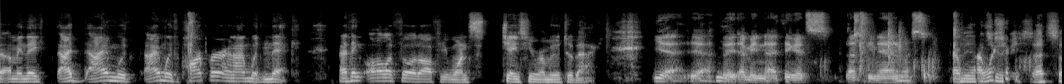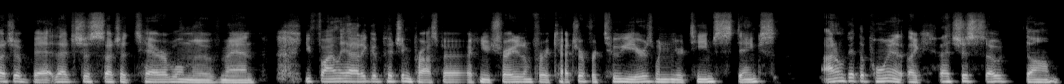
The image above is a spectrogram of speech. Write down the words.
I mean, they. I, I'm with I'm with Harper and I'm with Nick. I think all of Philadelphia wants JT Realmuto back. yeah, yeah. They, I mean, I think it's that's unanimous. I, I mean, I that's, wish be, that's such a bit. That's just such a terrible move, man. You finally had a good pitching prospect, and you traded him for a catcher for two years when your team stinks. I don't get the point. Like that's just so dumb.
